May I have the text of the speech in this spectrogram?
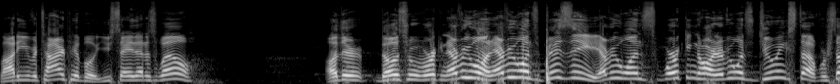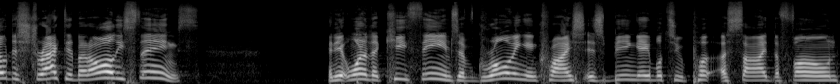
A lot of you retired people, you say that as well. Other, those who are working, everyone, everyone's busy. Everyone's working hard. Everyone's doing stuff. We're so distracted by all these things. And yet, one of the key themes of growing in Christ is being able to put aside the phone,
